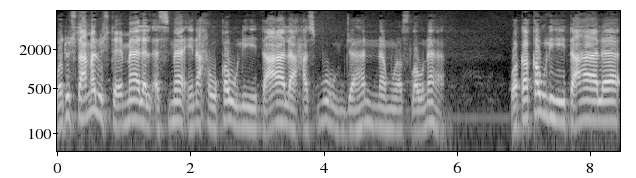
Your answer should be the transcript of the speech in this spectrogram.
وتستعمل استعمال الأسماء نحو قوله تعالى حسبهم جهنم يصلونها. وكقوله تعالى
